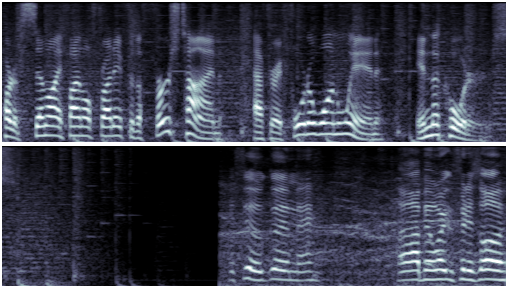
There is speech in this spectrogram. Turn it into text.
part of semifinal Friday for the first time after a 4-1 win in the quarters. It feels good, man. Uh, I've been working for this all,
